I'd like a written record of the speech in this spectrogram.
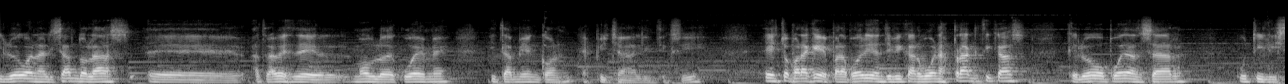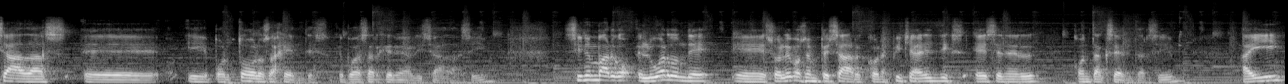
y luego analizándolas eh, a través del módulo de QM y también con Speech Analytics. ¿sí? ¿Esto para qué? Para poder identificar buenas prácticas que luego puedan ser utilizadas eh, por todos los agentes, que puedan ser generalizadas. ¿sí? Sin embargo, el lugar donde eh, solemos empezar con Speech Analytics es en el Contact Center. ¿sí? Ahí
